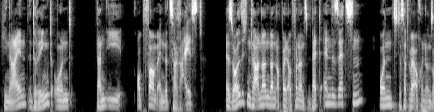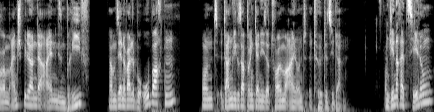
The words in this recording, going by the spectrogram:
hineindringt und dann die Opfer am Ende zerreißt. Er soll sich unter anderem dann auch bei den Opfern ans Bettende setzen und das hatten wir auch in unserem Einspieler in der einen, in diesem Brief, ähm, sie eine Weile beobachten und dann, wie gesagt, dringt er in diese Träume ein und tötet sie dann. Und je nach Erzählung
